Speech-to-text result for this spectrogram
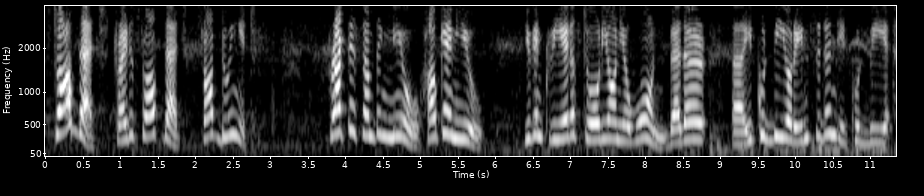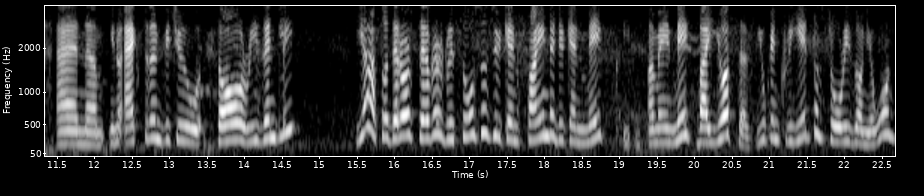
stop that. Try to stop that. Stop doing it. Practice something new. How can you? You can create a story on your own, whether uh, it could be your incident, it could be an um, you know accident which you saw recently. Yeah, so there are several resources you can find that you can make. I mean, make by yourself. You can create some stories on your own.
